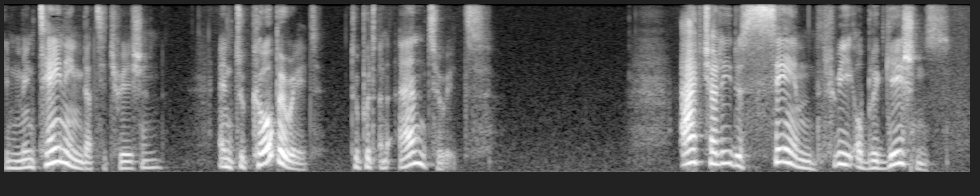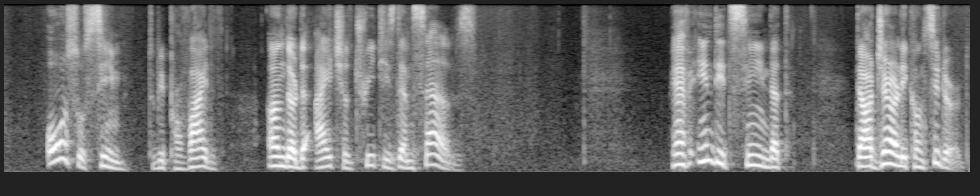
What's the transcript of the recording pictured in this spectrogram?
in maintaining that situation, and to cooperate to put an end to it. Actually, the same three obligations also seem to be provided under the IHL treaties themselves. We have indeed seen that they are generally considered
